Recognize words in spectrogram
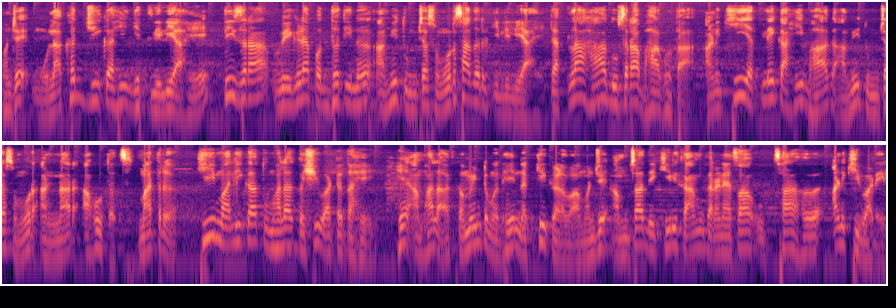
म्हणजे मुलाखत जी काही घेतलेली आहे ती जरा वेगळ्या पद्धतीनं आम्ही तुमच्यासमोर सादर केलेली आहे. त्यातला हा दुसरा भाग होता. आणखी यातले काही भाग आम्ही तुमच्या समोर आणणार आहोतच. मात्र ही मालिका तुम्हाला कशी वाटत आहे हे आम्हाला कमेंटमध्ये नक्की कळवा. म्हणजे आमचा देखील काम करण्याचा उत्साह आणखी वाढेल.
